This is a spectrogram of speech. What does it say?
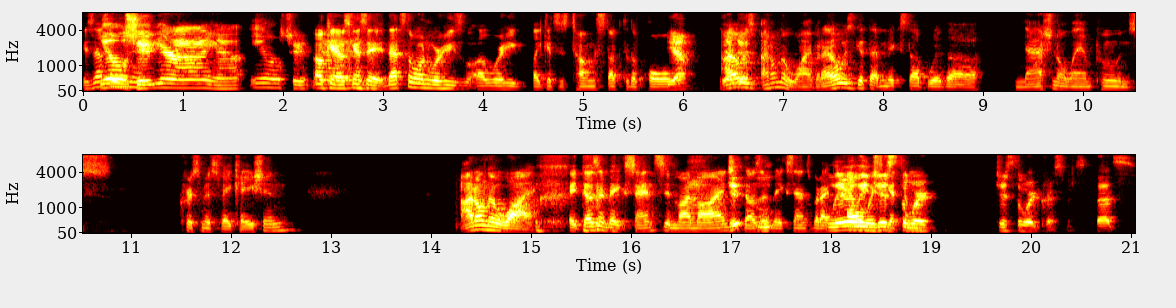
is that you'll shoot your eye out. You'll shoot. Okay, I was gonna say that's the one where he's uh, where he like gets his tongue stuck to the pole. Yeah, I always I don't know why, but I always get that mixed up with uh National Lampoon's Christmas Vacation. I don't know why. It doesn't make sense in my mind. It doesn't make sense, but I literally just the them... word, just the word Christmas. That's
